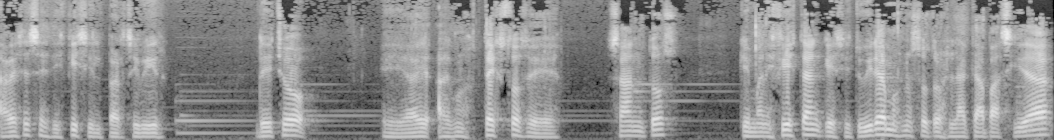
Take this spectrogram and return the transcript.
a veces es difícil percibir. De hecho, eh, hay algunos textos de santos que manifiestan que si tuviéramos nosotros la capacidad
